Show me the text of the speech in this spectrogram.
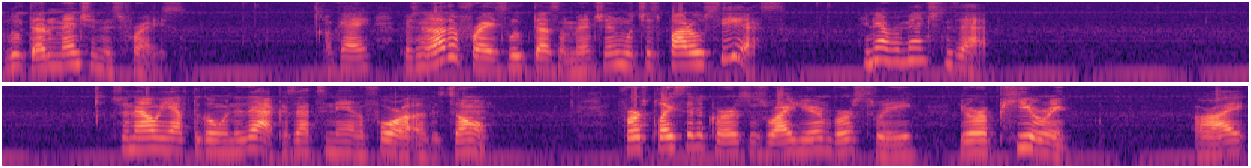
Luke doesn't mention this phrase. Okay? There's another phrase Luke doesn't mention, which is parousias. He never mentions that. So now we have to go into that because that's an anaphora of its own. First place it occurs is right here in verse 3. You're appearing. Alright?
